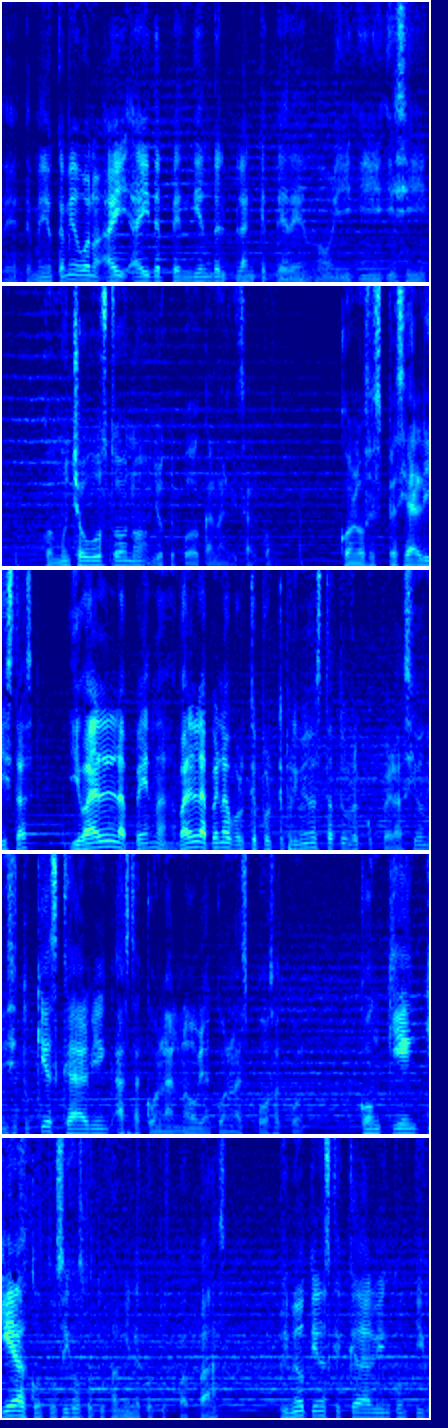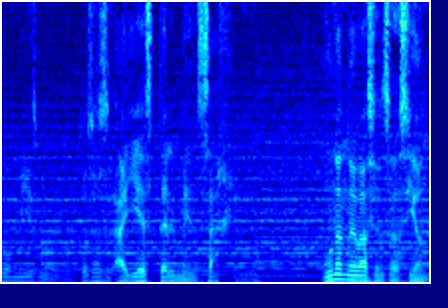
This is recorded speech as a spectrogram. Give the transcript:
de, de medio camino. Bueno, hay, hay dependiendo del plan que te den, ¿no? Y, y, y, si con mucho gusto, ¿no? Yo te puedo canalizar con, con los especialistas. Y vale la pena, vale la pena porque, porque primero está tu recuperación. Y si tú quieres quedar bien hasta con la novia, con la esposa, con, con quien quieras, con tus hijos, con tu familia, con tus papás, primero tienes que quedar bien contigo mismo. ¿no? Entonces ahí está el mensaje, una nueva sensación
